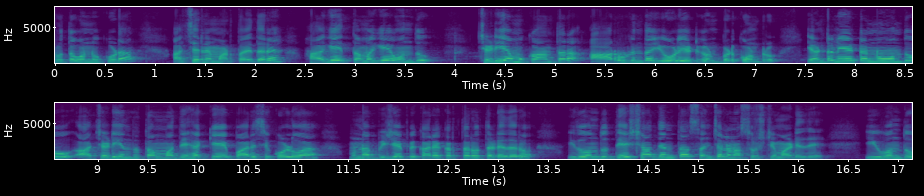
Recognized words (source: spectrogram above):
ವೃತವನ್ನು ಕೂಡ ಆಚರಣೆ ಮಾಡ್ತಾ ಇದ್ದಾರೆ. ಹಾಗೆ ತಮಗೆ ಒಂದು ಚಡಿಯ ಮುಖಾಂತರ ಆರರಿಂದ ಏಳು ಏಟುಗಳನ್ನು ಬಡ್ಕೊಂಡ್ರು. ಎಂಟನೇ ಏಟನ್ನು ಒಂದು ಆ ಚಡಿಯಿಂದ ತಮ್ಮ ದೇಹಕ್ಕೆ ಬಾರಿಸಿಕೊಳ್ಳುವ ಮುನ್ನ ಬಿ ಜೆ ಪಿ ಕಾರ್ಯಕರ್ತರು ತಡೆದರು. ಇದೊಂದು ದೇಶಾದ್ಯಂತ ಸಂಚಲನ ಸೃಷ್ಟಿ ಮಾಡಿದೆ. ಈ ಒಂದು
